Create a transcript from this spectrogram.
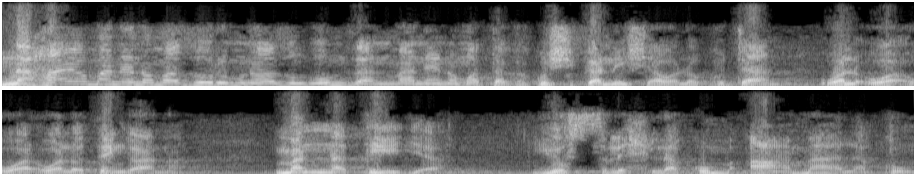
Na hayo maneno mazuri mnayozungumza ni maneno mwataka kushikanisha walotengana. Man natija yuslih lakum amalakum.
